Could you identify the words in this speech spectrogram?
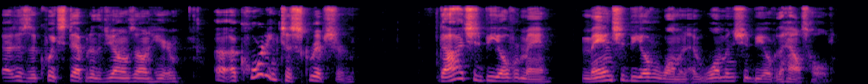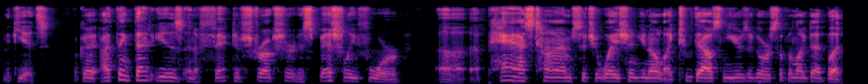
Uh, this is a quick step into the Jones Zone here. Uh, according to Scripture, God should be over man, man should be over woman, and woman should be over the household, the kids. Okay, I think that is an effective structure, especially for uh, a past time situation, you know, like 2,000 years ago or something like that. But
